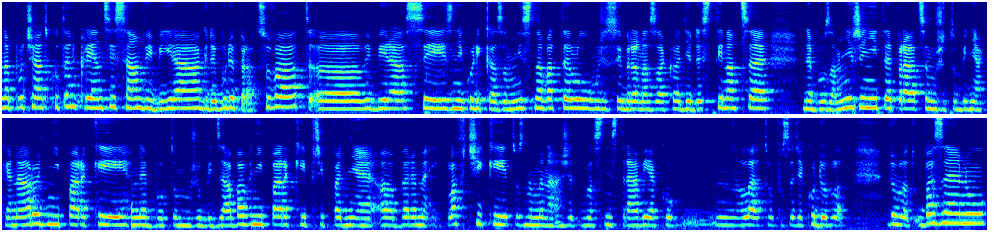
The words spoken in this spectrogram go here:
na počátku ten klient si sám vybírá, kde bude pracovat, uh, vybírá si z několika zaměstnavatelů, může si vybrat na základě destinace nebo zaměření té práce, může to být nějaké národní parky, nebo to můžou být zábavní parky, případně uh, bereme i plavčíky, to znamená, že vlastně stráví jako mm, léto v podstatě jako dohled dohled u bazénu,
